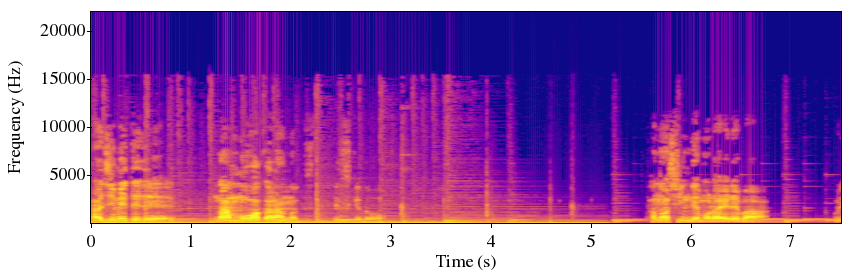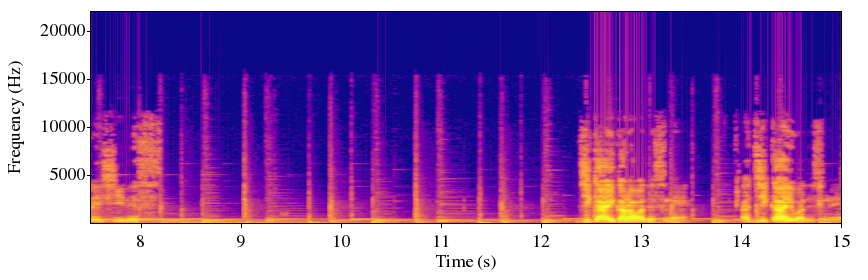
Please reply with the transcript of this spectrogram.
初めてで何もわからんのですけど、楽しんでもらえれば嬉しいです。次回からはですね、あ、次回はですね、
